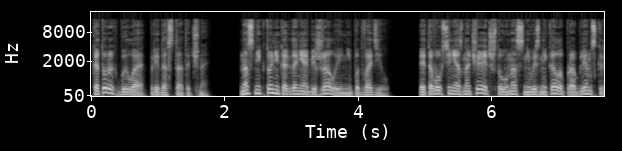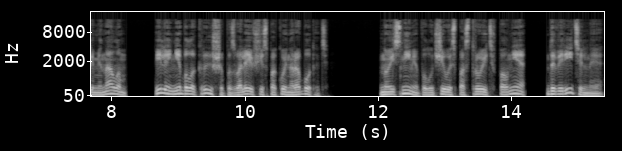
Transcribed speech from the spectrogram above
которых было предостаточно. Нас никто никогда не обижал и не подводил. Это вовсе не означает, что у нас не возникало проблем с криминалом или не было крыши, позволяющей спокойно работать. Но и с ними получилось построить вполне доверительные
